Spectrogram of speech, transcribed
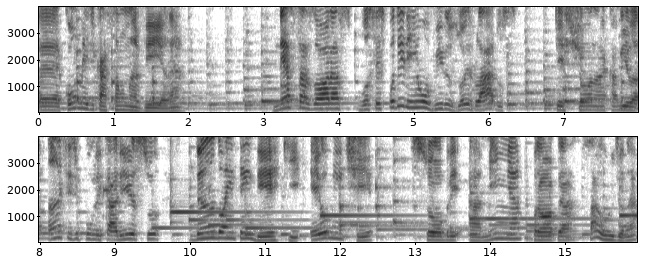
é, com medicação na veia, né? Nessas horas, vocês poderiam ouvir os dois lados? Questiona a Camila antes de publicar isso, dando a entender que eu menti sobre a minha própria saúde, né?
